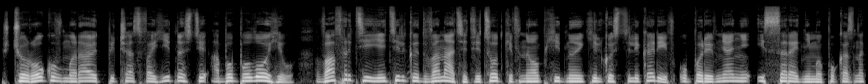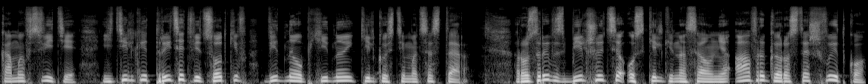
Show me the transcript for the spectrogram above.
щороку вмирають під час вагітності або пологів. В Африці є тільки 12% необхідної кількості лікарів у порівнянні із середніми показниками в світі, і тільки 30% від необхідної кількості медсестер. Розрив збільшується, оскільки населення Африки росте швидко,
